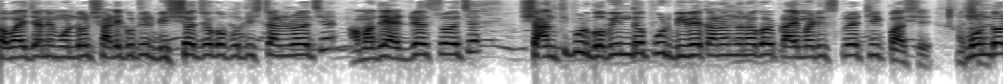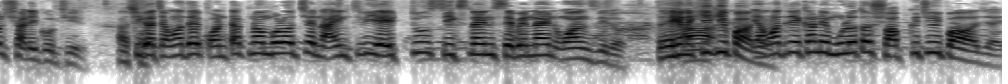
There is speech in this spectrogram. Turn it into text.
সবাই জানে মন্ডল শাড়িকুটির বিশ্বাসযোগ্য প্রতিষ্ঠান রয়েছে। আমাদের অ্যাড্রেস রয়েছে শান্তিপুর গোবিন্দপুর বিবেকানন্দনগর প্রাইমারি স্কুলের ঠিক পাশে মন্ডল শাড়িকুটির ঠিক আছে আমাদের কন্ট্যাক্ট নম্বর হচ্ছে nine three eight two six nine seven nine one zero এখানে কি কি পাওয়া যায়? আমাদের এখানে মূলত সবকিছুই পাওয়া যায়।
